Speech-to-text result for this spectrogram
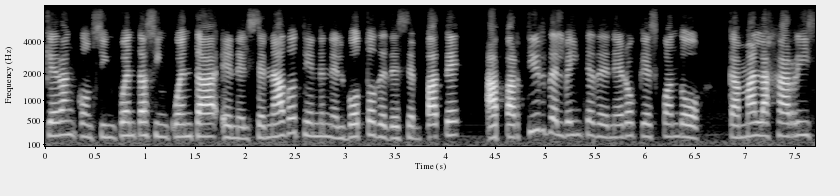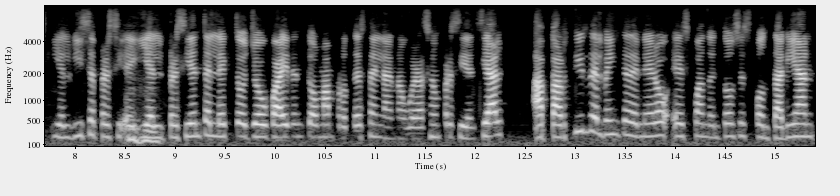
quedan con 50-50 en el Senado, tienen el voto de desempate a partir del 20 de enero, que es cuando Kamala Harris y el vicepresidente y el presidente electo Joe Biden toman protesta en la inauguración presidencial. A partir del 20 de enero es cuando entonces contarían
